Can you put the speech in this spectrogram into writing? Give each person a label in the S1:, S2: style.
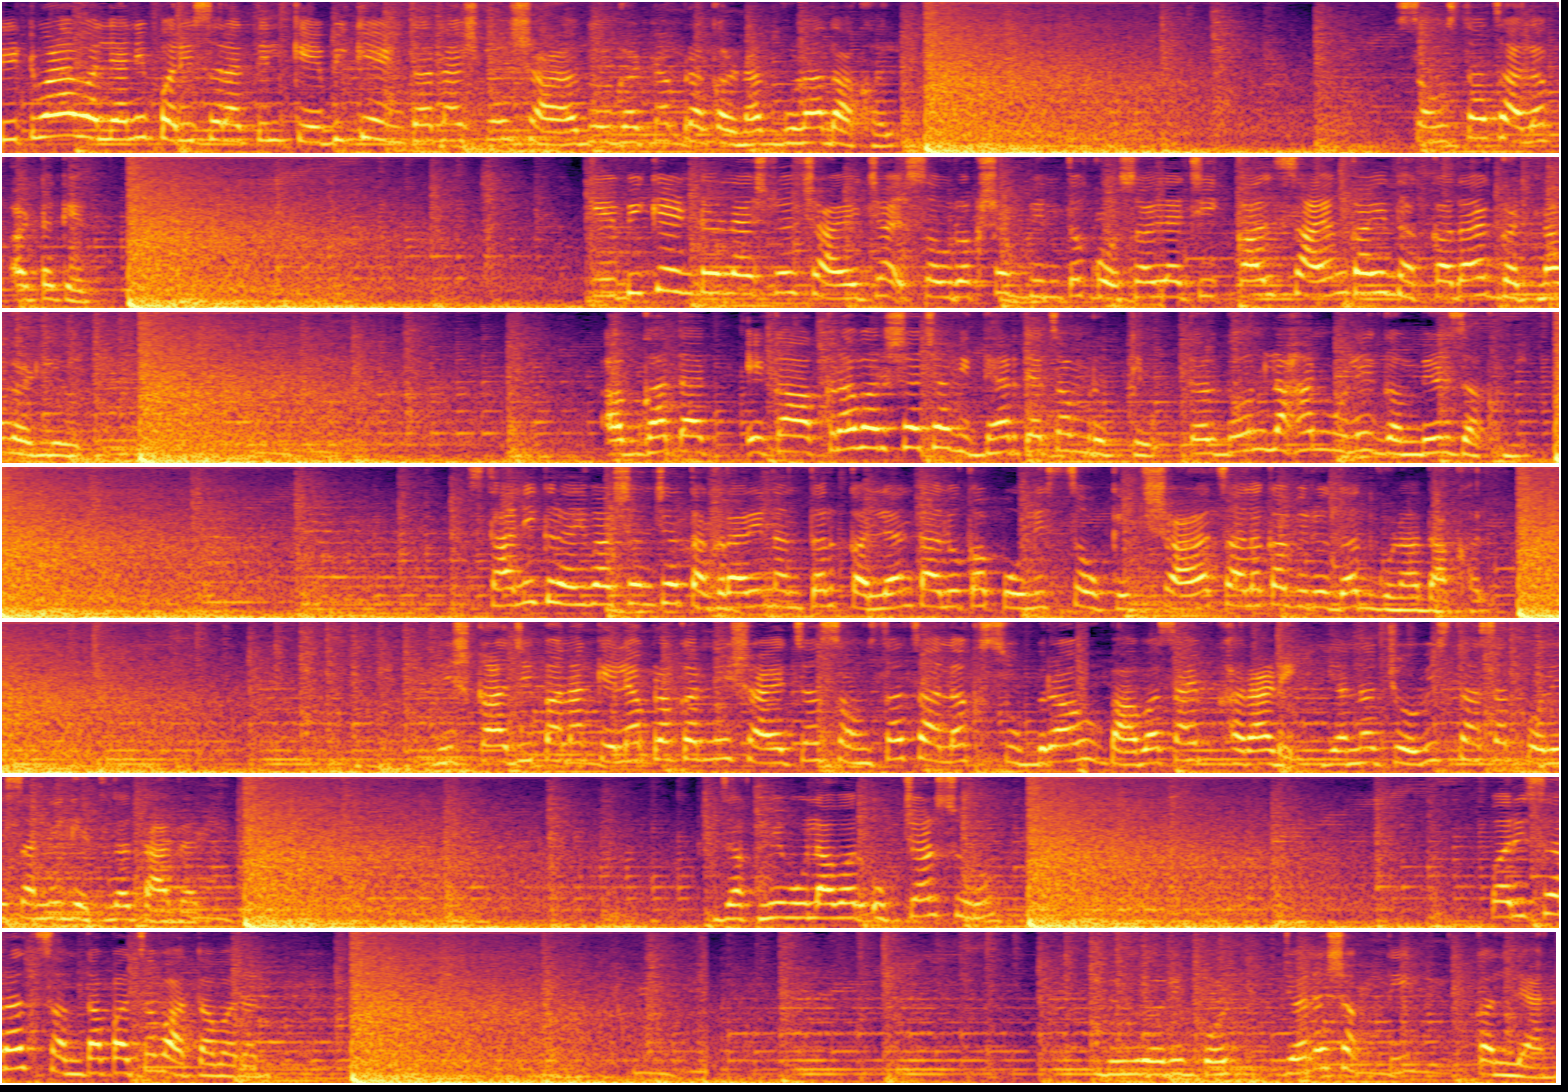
S1: टिटवाळा वल्यानी परिसरातील KBK international शाळा दुर्घटना प्रकरणात गुन्हा दाखल. संस्था चालक अटकेत. केबीके इंटरनॅशनल शाळेच्या संरक्षक भिंत कोसळल्याची काल सायंकाळी धक्कादायक घटना घडली होती. अपघातात एका अकरा वर्षाच्या विद्यार्थ्याचा मृत्यू तर दोन लहान मुले गंभीर जखमी. स्थानिक रहिवाशांच्या तक्रारीनंतर कल्याण तालुका पोलीस चौकीत शाळा चालकाविरोधात गुन्हा दाखल. निष्काळजीपणा केल्याप्रकरणी शाळेचा संस्था चालक सुब्राव बाबासाहेब खराडे यांना चोवीस तासात पोलिसांनी घेतलं ताब्यात. जखमी मुलावर उपचार सुरू. परिसरात संतापाचं वातावरण. Bureau report Janshakti Kalyan.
